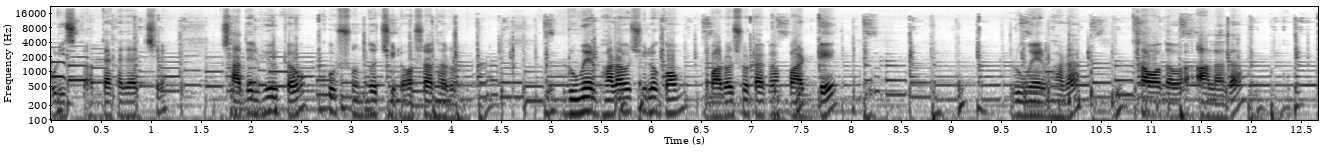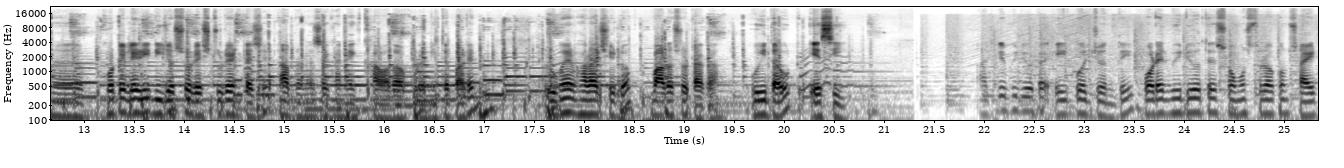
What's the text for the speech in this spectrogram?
পরিষ্কার দেখা যাচ্ছে। ছাদের ভিউটাও খুব সুন্দর ছিল, অসাধারণ। রুমের ভাড়াও ছিল কম, বারোশো টাকা পার ডে রুমের ভাড়া খাওয়া দাওয়া আলাদা হোটেলেরই নিজস্ব রেস্টুরেন্ট আছে, আপনারা সেখানে খাওয়া দাওয়া করে নিতে পারেন। রুমের ভাড়া ছিল বারোশো টাকা। Without AC. আজকের ভিডিওটা এই পর্যন্তই। পরের ভিডিওতে সমস্ত রকম সাইট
